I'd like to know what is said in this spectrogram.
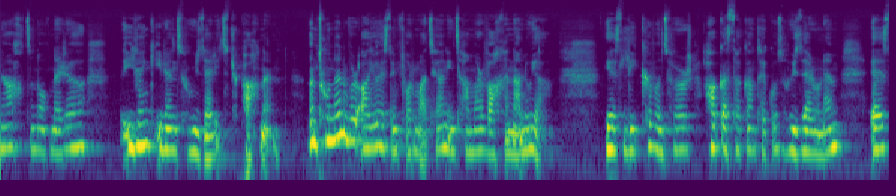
նախ ծնողները իրենք իրենց հույզերից չփախնեն։ Ընթունեն, որ այո, այս ինֆորմացիան ինձ համար վախենալու է ես լիքը ոնց որ հակասական թեկուզ հույզեր ունեմ այս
